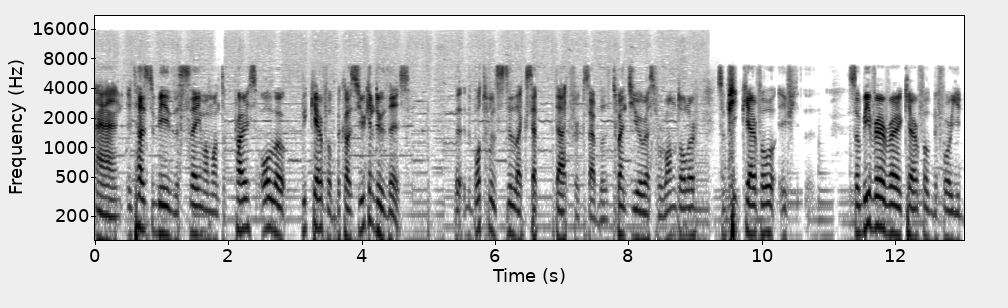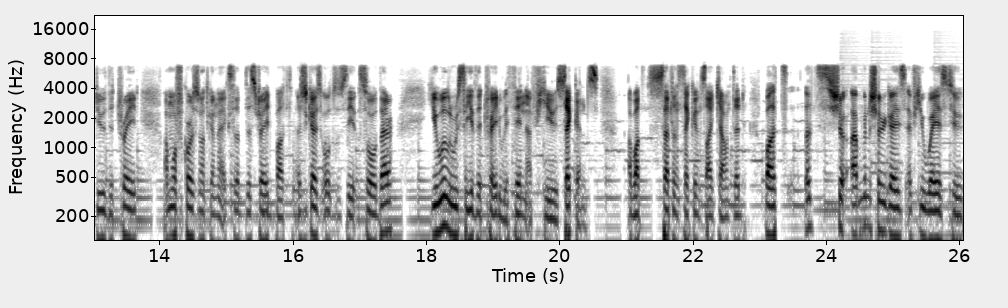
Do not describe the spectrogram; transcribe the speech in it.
and it has to be the same amount of price although be careful because you can do this the, the bot will still accept that for example 20 euros for one dollar so be careful if so be very very careful before you do the trade. I'm of course not gonna accept this trade but as you guys also see, saw there, you will receive the trade within a few seconds. About 7 seconds I counted. But let's show I'm gonna show you guys a few ways to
